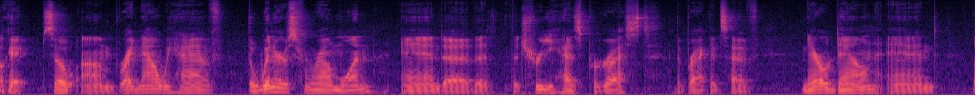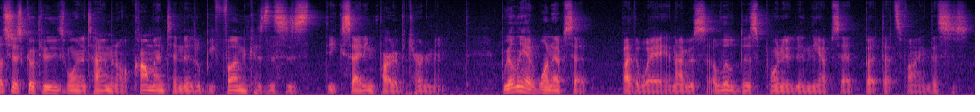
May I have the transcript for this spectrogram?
Okay, so um, right now we have the winners from round one, and uh, the, the tree has progressed. The brackets have narrowed down, and let's just go through these one at a time, and I'll comment, and it'll be fun because this is the exciting part of a tournament. We only had one upset, by the way, and I was a little disappointed in the upset, but that's fine. This is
